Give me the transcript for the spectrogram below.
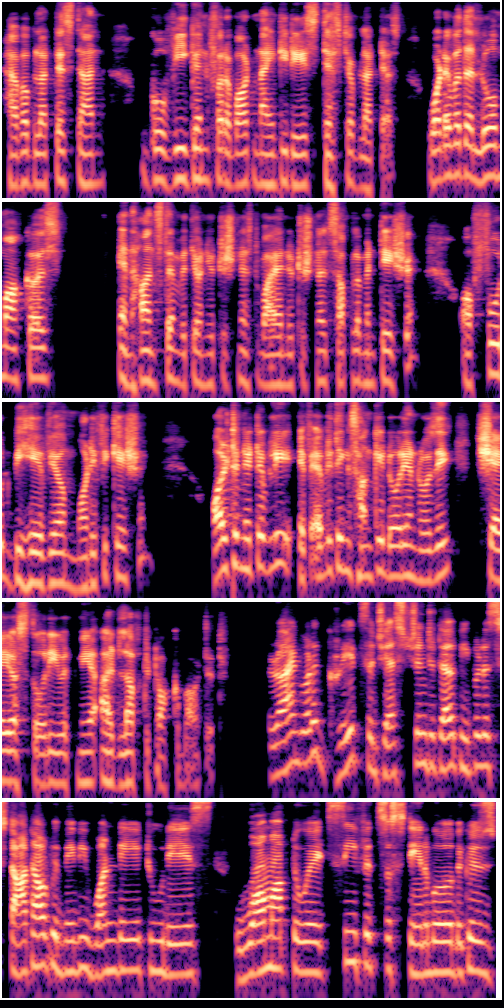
have a blood test done. Go vegan for about 90 days, test your blood test. Whatever the low markers, enhance them with your nutritionist via nutritional supplementation or food behavior modification Alternatively, if everything's hunky dory and rosy, share your story with me. I'd love to talk about it. Ryan, what a great suggestion to tell people to start out with maybe one day, two days, warm up to it, see if it's sustainable because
